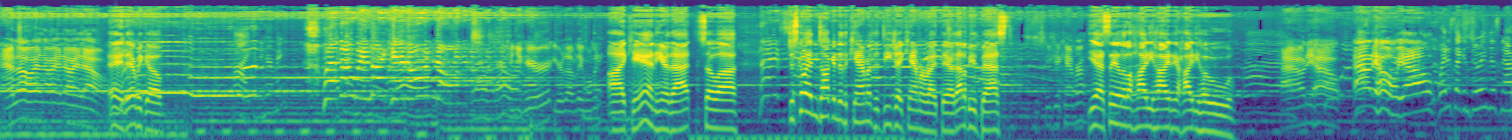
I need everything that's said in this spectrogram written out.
Hello, hello, hello, hello. Hey, there we go. Hi, can you hear me? Whether we like it or not. Hello, Can you hear your lovely woman? I can hear that. So uh, just go ahead and talk into the camera, the DJ camera right there. That'll be the best. This DJ camera? Yeah, say a little hidey, hidey, hidey ho. Howdy ho. Howdy ho, y'all. Wait a second, doing this now,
